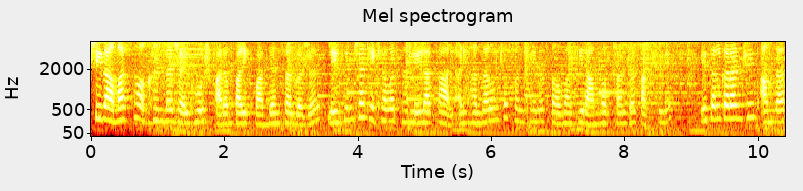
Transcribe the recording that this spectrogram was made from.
श्रीरामाचा अखंड जयघोष पारंपरिक वाद्यांचा गजर लेझिमच्या ठेक्यावर धरलेला ताल आणि हजारोंच्या संख्येनं सहभागी रामभक्तांच्या साक्षीने इचलकरंजीत आमदार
